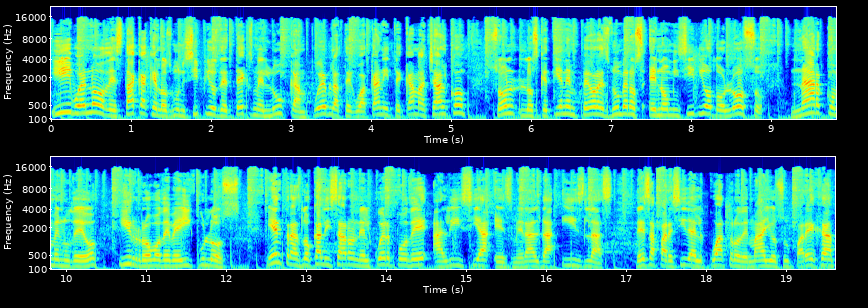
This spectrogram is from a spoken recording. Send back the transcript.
Y bueno, destaca que los municipios de Texmelucan, Puebla, Tehuacán y Tecamachalco son los que tienen peores números en homicidio doloso, narcomenudeo y robo de vehículos mientras localizaron el cuerpo de Alicia Esmeralda Islas, desaparecida el 4 de mayo. Su pareja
